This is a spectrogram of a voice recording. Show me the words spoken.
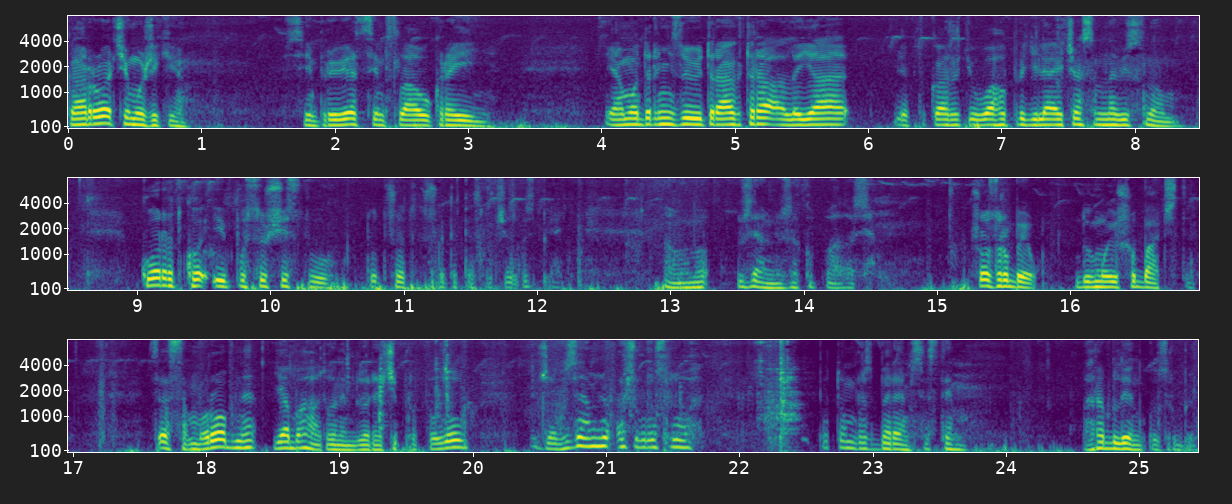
Коротше, мужики, всім привіт, всім слава Україні. Я модернізую трактора, але я, як то кажуть, увагу приділяю часом навісному. Коротко і по существу. Тут що, що таке случилось, блядь? А воно в землю закопалося. Що зробив? Думаю, що бачите. Це саморобне. Я багато ним, до речі, прополов. Вже в землю аж вросло. Потім розберемося з тим. Граблинку зробив.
